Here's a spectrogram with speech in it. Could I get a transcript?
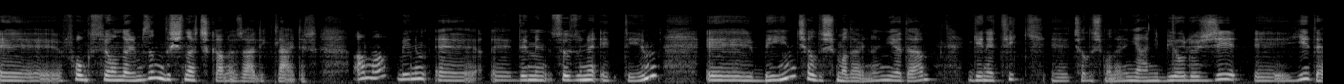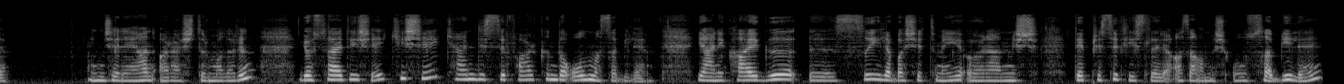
e, fonksiyonlarımızın dışına çıkan özelliklerdir. Ama benim e, e, demin sözünü ettiğim e, beyin çalışmalarının ya da genetik e, çalışmaların yani biyolojiyi de inceleyen araştırmaların gösterdiği şey kişi kendisi farkında olmasa bile yani kaygısıyla baş etmeyi öğrenmiş depresif hisleri azalmış olsa bile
